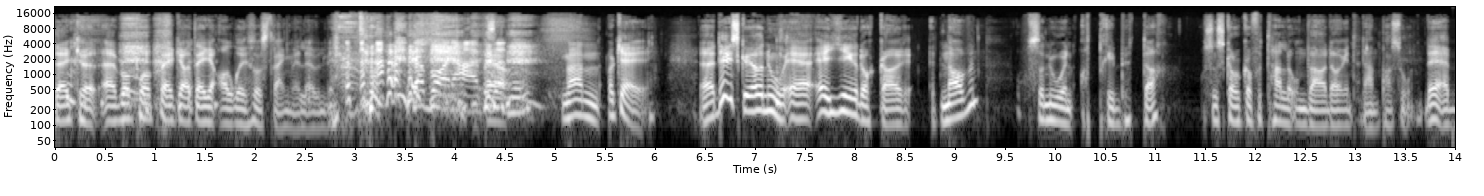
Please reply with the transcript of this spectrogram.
Det er kødd. Jeg bare påpeker at jeg er aldri så streng med elevene mine. Det er bare her på Ja. Men OK. Eh, Det vi skal gjøre nå, er jeg gir dere et navn, og så noen attributter. Og så skal dere fortelle om hverdagen til den personen. Det er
